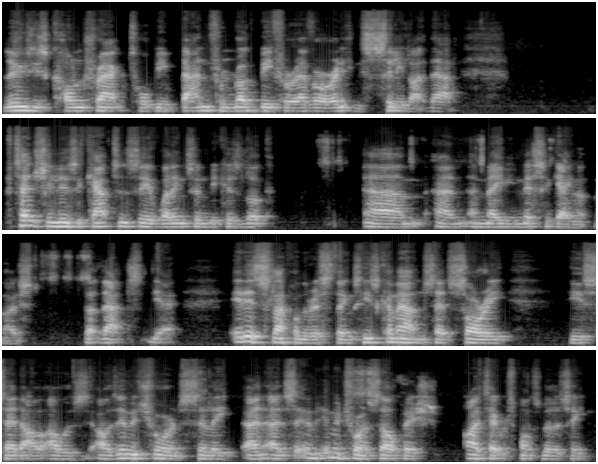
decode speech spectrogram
lose his contract or be banned from rugby forever or anything silly like that. Potentially lose the captaincy of Wellington because look, um, and, and maybe miss a game at most. But that's yeah, it is slap on the wrist things. He's come out and said sorry. He said I, I was I was immature and silly and, and immature and selfish. I take responsibility.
